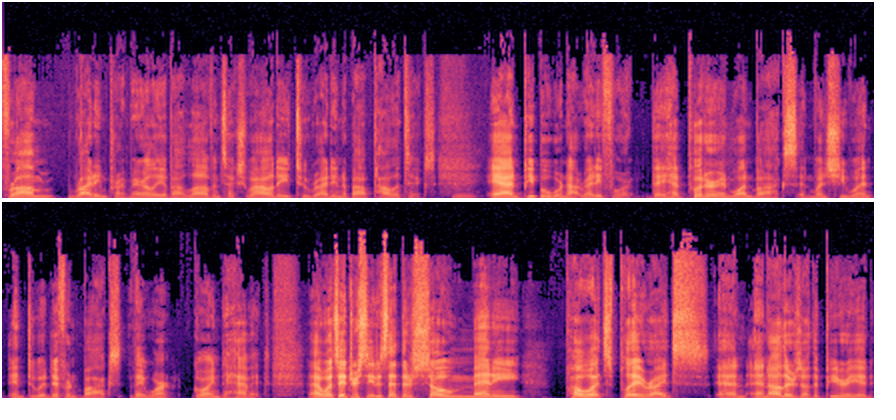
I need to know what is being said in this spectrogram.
from writing primarily about love and sexuality to writing about politics. Mm. And people were not ready for it. They had put her in one box, and when she went into a different box, they weren't going to have it. Uh, what's interesting is that there's so many poets, playwrights, and, and others of the period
